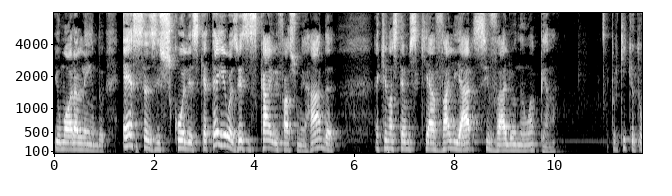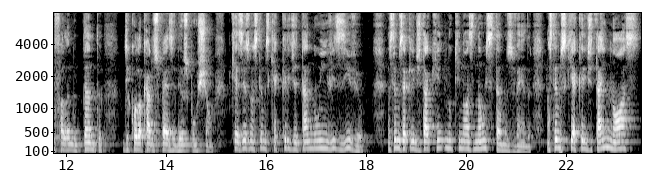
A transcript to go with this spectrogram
e uma hora lendo. Essas escolhas que até eu às vezes caio e faço uma errada, é que nós temos que avaliar se vale ou não a pena. Por que, que eu estou falando tanto de colocar os pés de Deus para o chão? Porque às vezes nós temos que acreditar no invisível. Nós temos que acreditar que, no que nós não estamos vendo. Nós temos que acreditar em nós.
